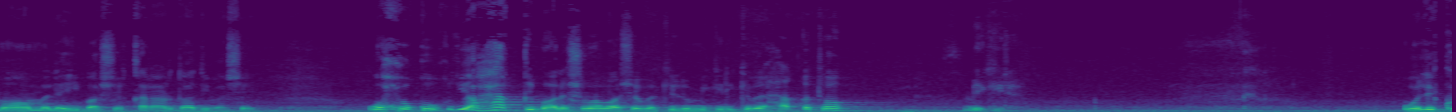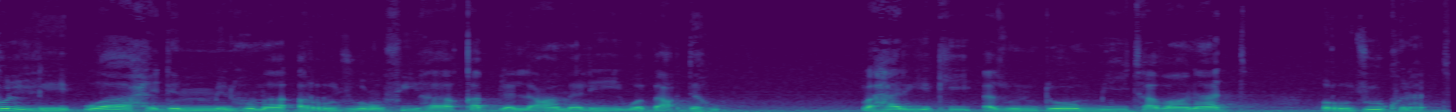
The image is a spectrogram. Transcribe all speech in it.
معامله باشه قراردادی باشه و حقوق یا حقی مال شما باشه وکیلو میگیری که به حق تو بگیره ولكل واحد منهما الرجوع فيها قبل العمل وبعده و هر یکی از اون دو میتواند رجوع کند.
